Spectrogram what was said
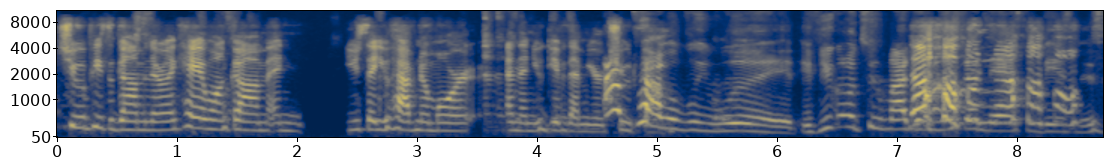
chew a piece of gum and they're like, "Hey, I want gum," and you say you have no more, and then you give them your I chewed gum. probably would if you gonna chew my No, gum. that's no. business.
